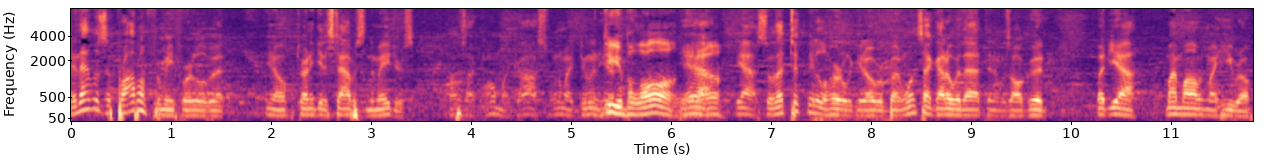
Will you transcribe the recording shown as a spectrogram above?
and that was a problem for me for a little bit. You know, trying to get established in the majors. I was like, oh my gosh, what am I doing here? Do you belong? Yeah, You know? yeah. So that took me a little hurdle to get over, but once I got over that, then it was all good. But yeah, my mom is my hero.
